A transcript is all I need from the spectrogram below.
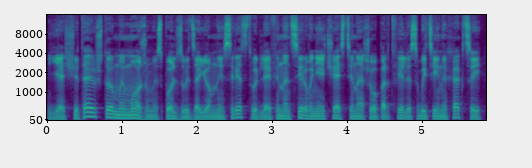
Я считаю, что мы можем использовать заемные средства для финансирования части нашего портфеля событийных акций,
